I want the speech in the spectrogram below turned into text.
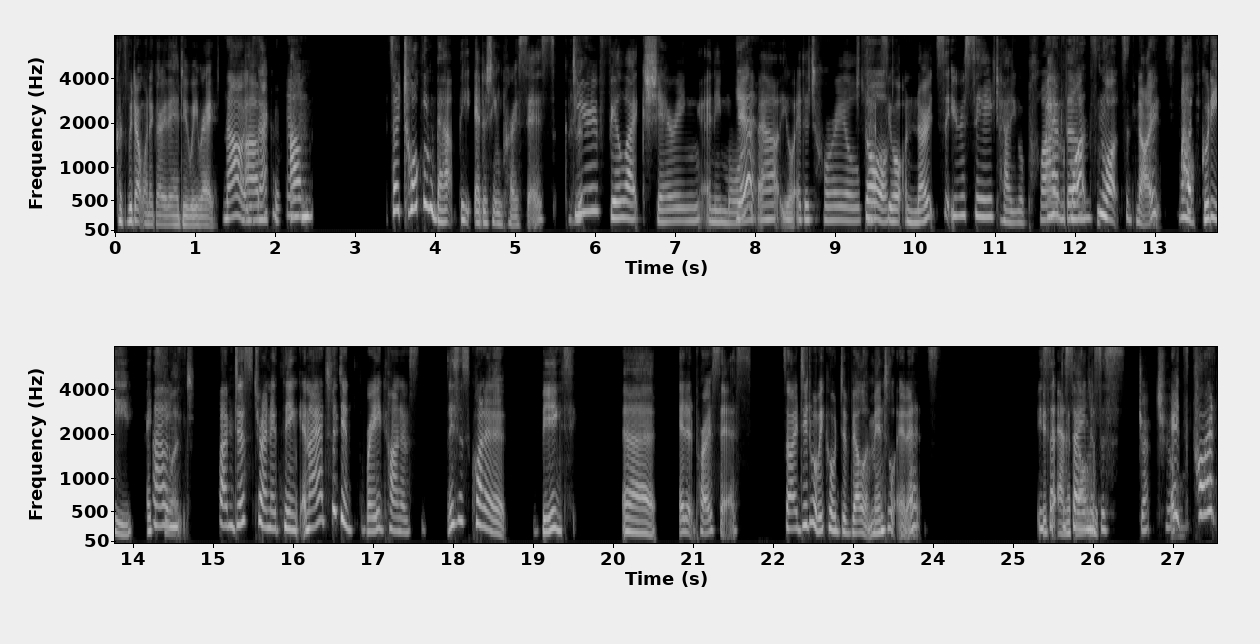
Because we don't want to go there, do we, Ray? No, exactly. Um, um, so, talking about the editing process, do you feel like sharing any more Yeah. about your editorial, Sure. your notes that you received, how you applied I have them? lots and lots of notes. Oh, goody. Excellent. I'm just trying to think, and I actually did three kind of. This is quite a big uh, edit process. So I did what we call developmental edits. Is Is that the same as a structural? It's kind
